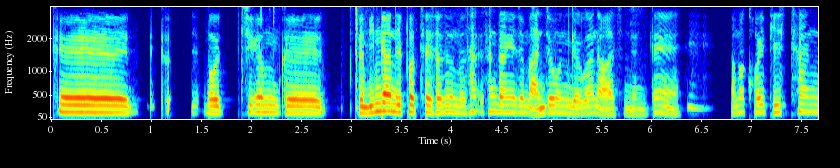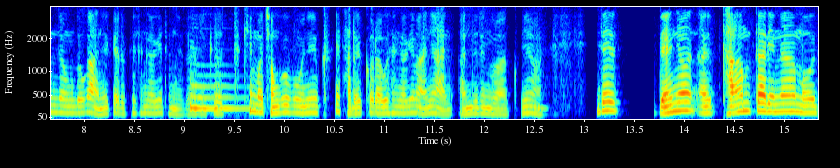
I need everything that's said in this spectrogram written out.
그, 그, 뭐 지금 그, 그 민간 리포트에서도 뭐 상당히 좀 안 좋은 결과가 나왔었는데 음. 아마 거의 비슷한 정도가 아닐까 이렇게 생각이 듭니다. 그러니까 음. 그러니까 특히 뭐 정부 부분이 크게 다를 거라고 생각이 많이 안, 안 드는 것 같고요. 음. 근데 내년, 아니, 다음 달이나 뭐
